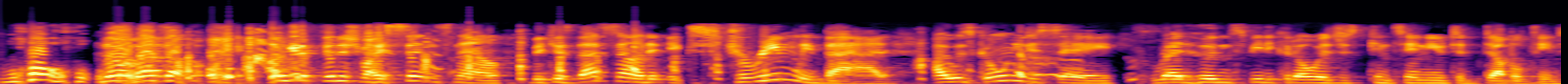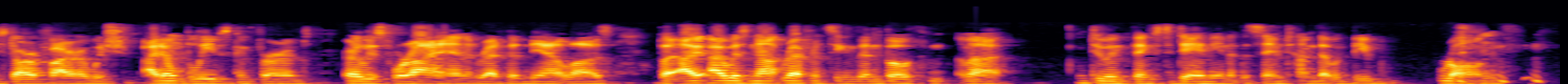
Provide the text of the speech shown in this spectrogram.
Whoa! No, that's not. Okay, I'm gonna finish my sentence now because that sounded extremely bad. I was going to say Red Hood and Speedy could always just continue to double team Starfire, which I don't believe is confirmed, or at least where I am in Red Hood and the Outlaws. But I, I was not referencing them both uh, doing things to Damien at the same time. That would be wrong.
